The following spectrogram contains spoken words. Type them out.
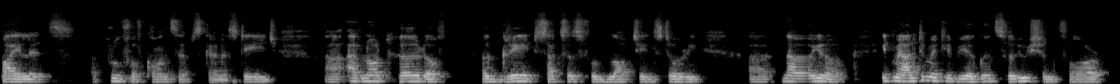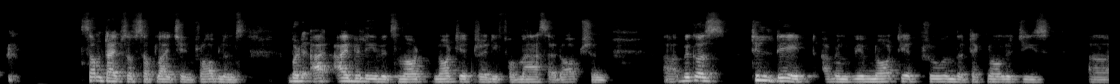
pilots, a proof of concepts kind of stage. Uh, I've not heard of a great successful blockchain story. Uh, now, you know, it may ultimately be a good solution for some types of supply chain problems, but I, I believe it's not not yet ready for mass adoption uh, because till date, I mean, we've not yet proven the technology's uh,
